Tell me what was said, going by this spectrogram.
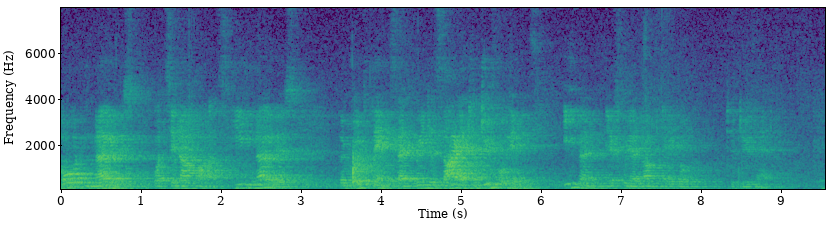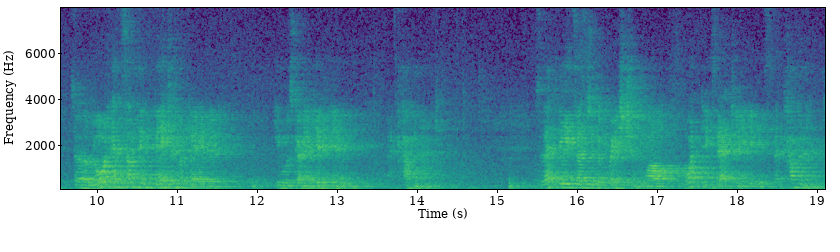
Lord knows what's in our hearts. He knows the good things that we desire to do for Him, even if we are not able to do that. So the Lord had something better for David. He was going to give him a covenant. So that leads us to the question well, what exactly is a covenant?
